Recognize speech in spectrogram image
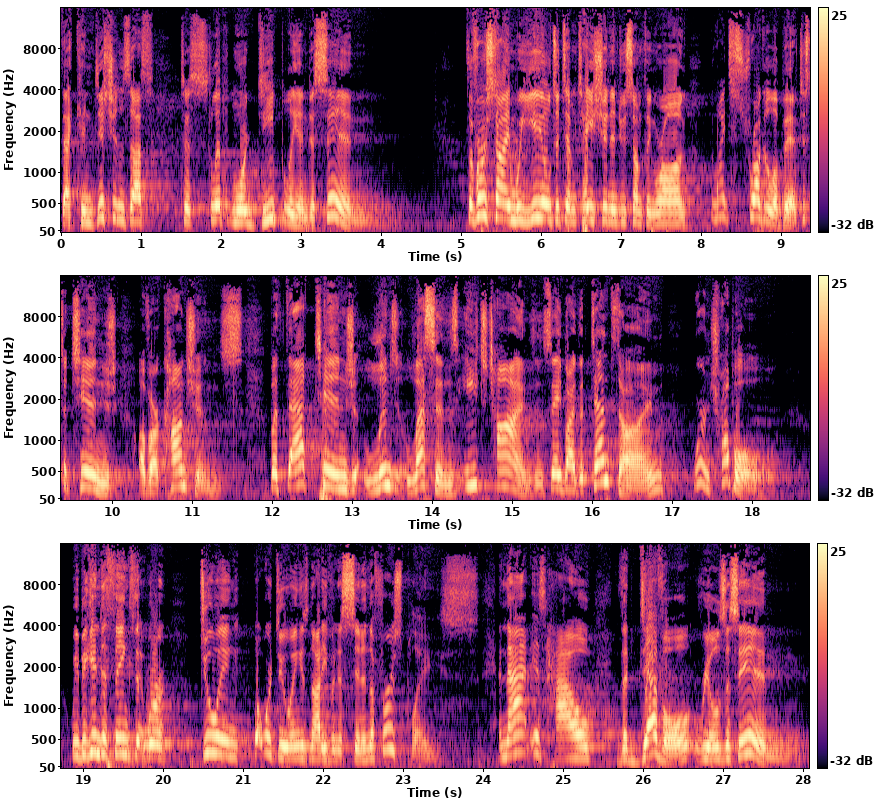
that conditions us to slip more deeply into sin. The first time we yield to temptation and do something wrong, we might struggle a bit, just a tinge of our conscience. But that tinge lessens each time, and say by the tenth time, we're in trouble. We begin to think that we're doing what we're doing is not even a sin in the first place. And that is how the devil reels us in.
